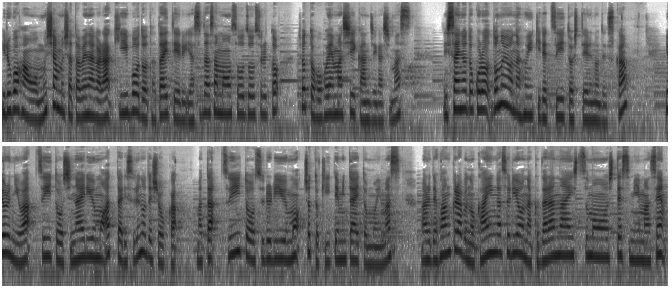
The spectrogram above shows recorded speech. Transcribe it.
昼ご飯をむしゃむしゃ食べながらキーボードを叩いている安田様を想像するとちょっと微笑ましい感じがします。実際のところどのような雰囲気でツイートしているのですか？夜にはツイートをしない理由もあったりするのでしょうか？またツイートをする理由もちょっと聞いてみたいと思います。まるでファンクラブの会員がするようなくだらない質問をしてすみません。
